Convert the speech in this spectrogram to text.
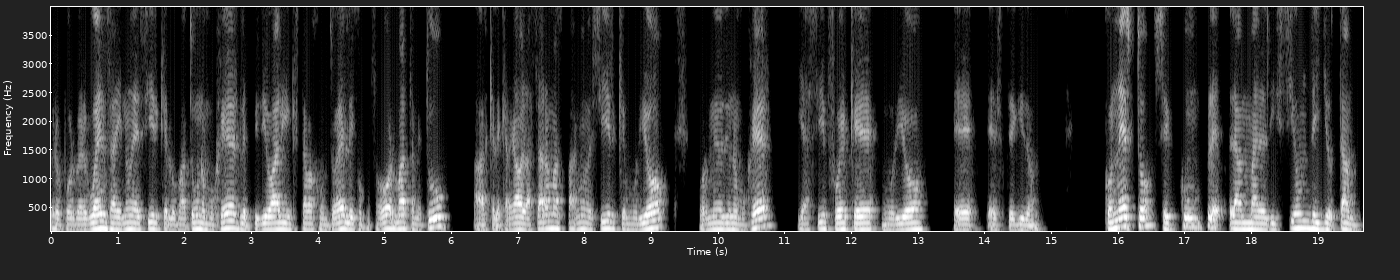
pero por vergüenza y no decir que lo mató una mujer, le pidió a alguien que estaba junto a él, le dijo, por favor, mátame tú, al que le cargaba las armas, para no decir que murió por medio de una mujer, y así fue que murió eh, este Guidón. Con esto se cumple la maldición de Yotam.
